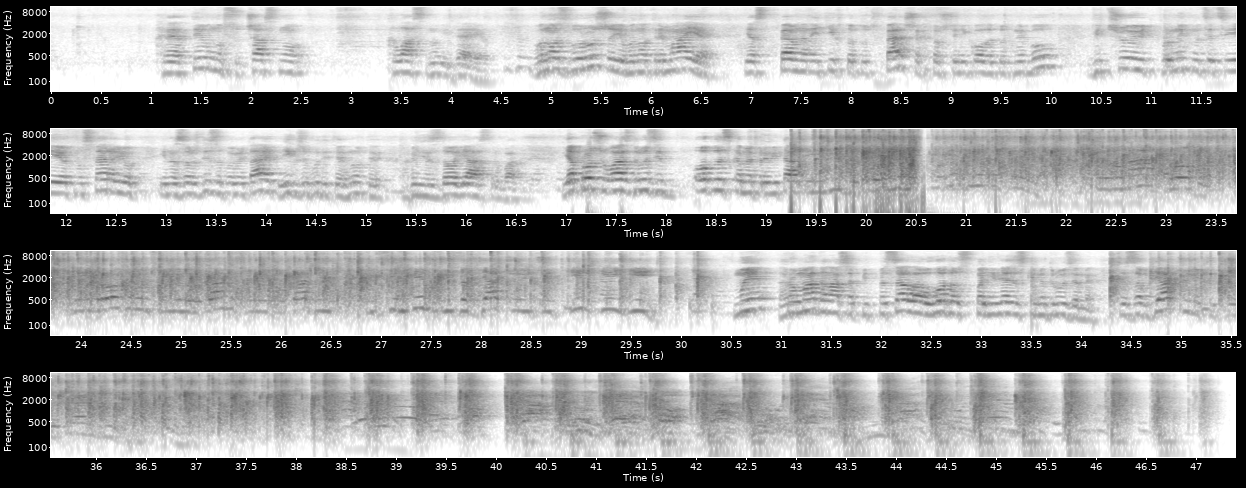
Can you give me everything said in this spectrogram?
креативну, сучасну, класну ідею. Воно зворушує, воно тримає. Я впевнений, ті, хто тут вперше, хто ще ніколи тут не був, відчують, проникнуться цією атмосферою і назавжди запам'ятають, їх же буде тягнути гніздо яструба. Я прошу вас, друзі, облисками привітати її Це вона робить своїм розумом, своїми руками, своїм фантазією і всім тим, і завдячуючи тільки їй. Ми, громада наша, підписала угоду з панів'язівськими друзями. Це завдячуючи, це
